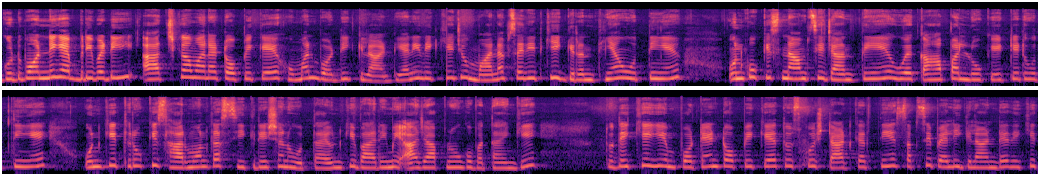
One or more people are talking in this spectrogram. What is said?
गुड मॉर्निंग एवरीबडी आज का हमारा टॉपिक है ह्यूमन बॉडी ग्लैंड यानी देखिए, जो मानव शरीर की ग्रंथियाँ होती हैं, उनको किस नाम से जानते हैं? वह कहाँ पर लोकेटेड होती हैं? उनके थ्रू किस हार्मोन का सीक्रेशन होता है? उनके बारे में आज आप लोगों को बताएँगे। तो देखिए, ये इम्पोर्टेंट टॉपिक है तो उसको स्टार्ट करते हैं। सबसे पहली ग्लैंड है, देखिए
